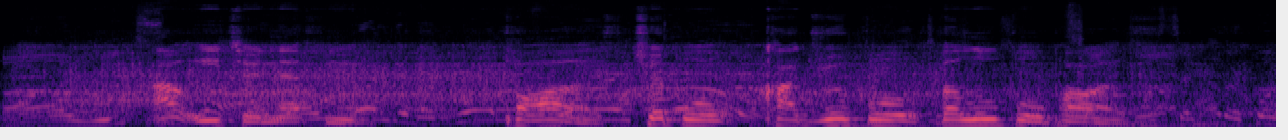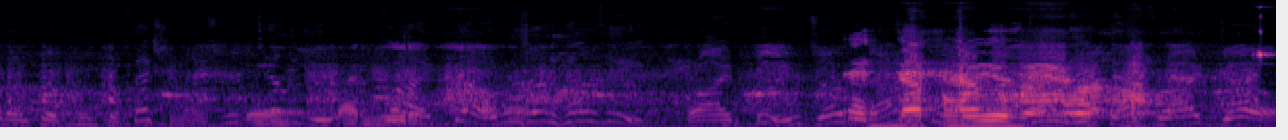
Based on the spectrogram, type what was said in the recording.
A week's I'll eat your nephew. Pause. Triple, quadruple, quadruple pause. Scientists and other quote-unquote food professionals will tell you that's fried it. dough is unhealthy. Fried foods are It bad. definitely is Don't eat unhealthy. fried dough.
